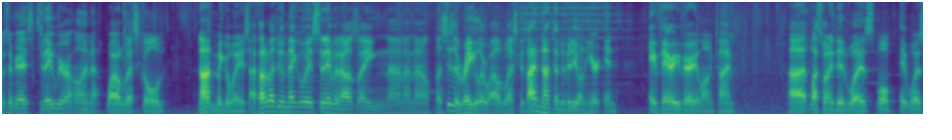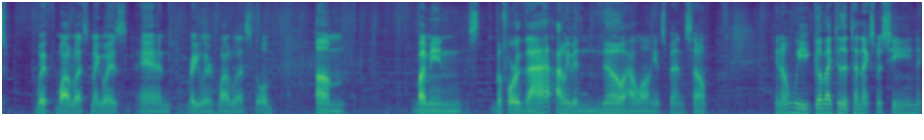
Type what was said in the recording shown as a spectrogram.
what's up guys? Today we are on Wild West Gold. Not Megaways. I thought about doing Megaways today, but I was like, no, no, no. Let's do the regular Wild West, because I have not done a video on here in a very, very long time. Uh, last one I did was, well, it was with Wild West Megaways and regular Wild West Gold. Um, but I mean, before that, I don't even know how long it's been, so... You know, we go back to the 10x machine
